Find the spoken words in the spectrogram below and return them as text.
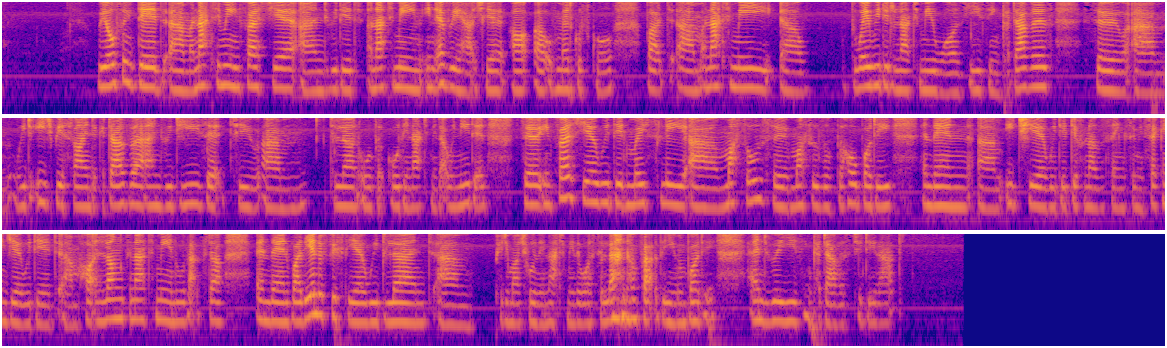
We also did um, anatomy in first year and we did anatomy in, in every year actually uh, uh, of medical school. But um, anatomy, uh, the way we did anatomy was using cadavers. So um, we'd each be assigned a cadaver and we'd use it to um, to learn all the all the anatomy that we needed. So in first year we did mostly uh, muscles, so muscles of the whole body, and then um, each year we did different other things. So in second year we did um, heart and lungs anatomy and all that stuff, and then by the end of fifth year we'd learned um, pretty much all the anatomy there was to learn about the human body, and we we're using cadavers to do that.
